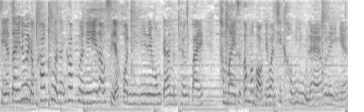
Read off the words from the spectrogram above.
เสียใจด้วยกับครอบครัวนั้นครอบครัวนี้เราเสียคนดีๆในวงการบันเทิงไปทำไมจะต้องมาบอกในวันที่เขาไม่อยู่แล้วอะไรอย่างเงี้ย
